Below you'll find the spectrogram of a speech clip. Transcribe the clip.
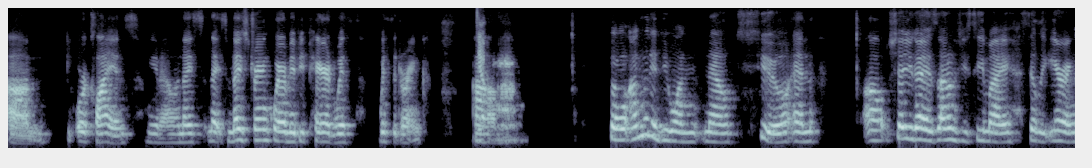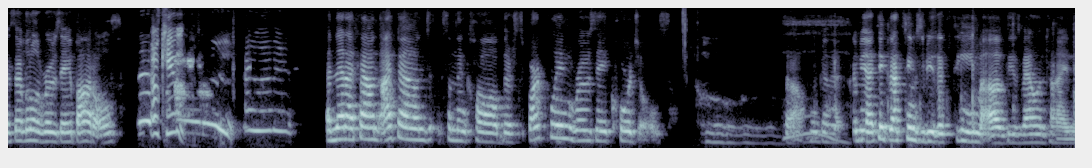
um, or clients. You know, a nice nice nice drinkware maybe paired with with the drink. Yep. Um, so I'm going to do one now too, and I'll show you guys. I don't know if you see my silly earrings. They're little rosé bottles. Oh cute. Cute. I love it. And then I found I found something called they're sparkling rosé cordials. Oh. So we're gonna. I mean, I think that seems to be the theme of these Valentine's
